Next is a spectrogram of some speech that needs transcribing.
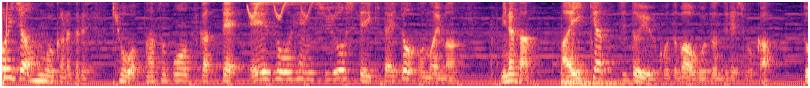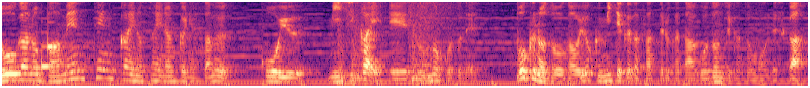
こんにちは、本郷かなたです。今日はパソコンを使って映像編集をしていきたいと思います。皆さん、アイキャッチという言葉をご存知でしょうか？動画の場面展開の際なんかに挟む、こういう短い映像のことです。僕の動画をよく見てくださってる方はご存知かと思うんですが、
